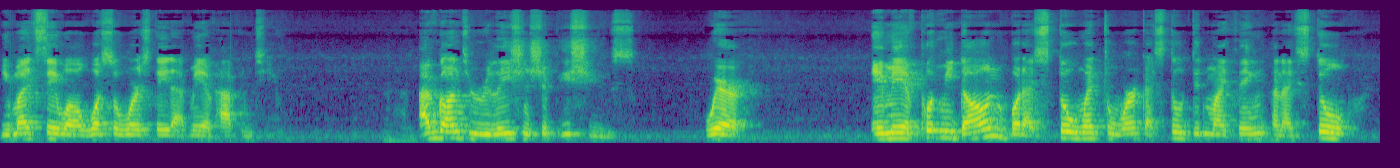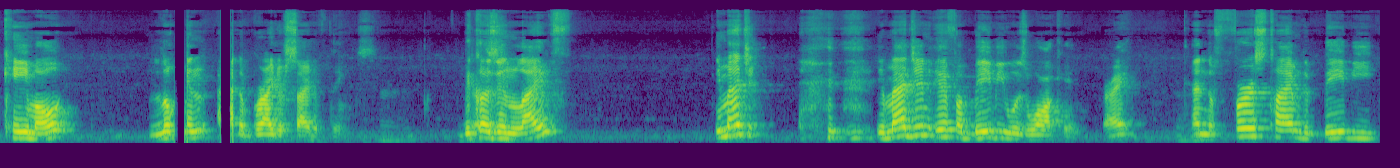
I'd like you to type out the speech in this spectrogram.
You might say, well, what's the worst day that may have happened to you? I've gone through relationship issues where it may have put me down, but I still went to work, I still did my thing, and I still came out looking at the brighter side of things. Mm-hmm. Because in life, imagine imagine if a baby was walking, right? Mm-hmm. And the first time the baby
